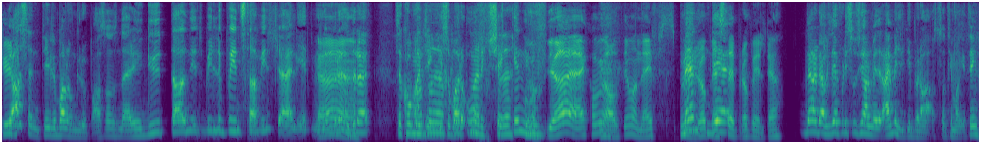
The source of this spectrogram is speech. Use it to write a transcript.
jeg har sendt til ballonggruppa sånn, sånn der Gutta, nytt bilde på Insta, vis kjærlighet, mine Ja, ja. brødre. Så kommer Ja, Djengis og bare Uff, sjekken, jo. Ja, jeg kommer jo alltid, mann. Jeg spiller opp, jeg stepper opp hele tida. Det er det, det fordi sosiale medier er veldig bra også, til mange ting.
